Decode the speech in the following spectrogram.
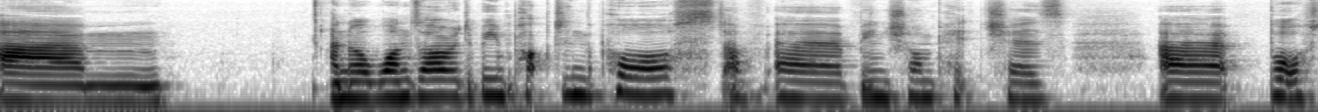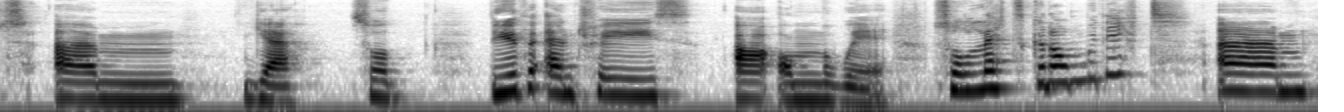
Um, I know one's already been popped in the post. I've uh, been shown pictures. Uh, but um, yeah, so the other entries are on the way. So let's get on with it. Um,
